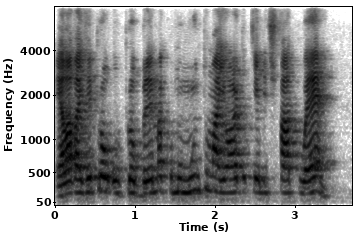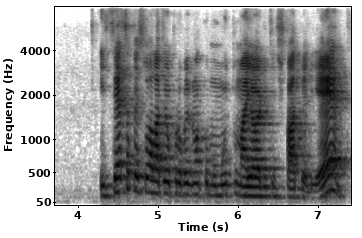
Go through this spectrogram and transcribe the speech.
Ela vai ver o problema como muito maior do que ele de fato é. E se essa pessoa ela vê o problema como muito maior do que de fato ele é,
